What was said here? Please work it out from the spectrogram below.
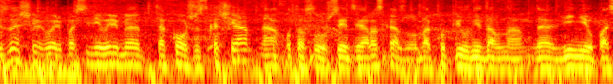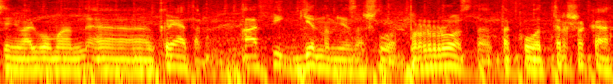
Ты знаешь, я говорю, в последнее время такого же скача охота слушать. Я тебе рассказывал, да, купил недавно э, винил последнего альбома э, Креатор. Офигенно мне зашло. Просто такого трешака.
